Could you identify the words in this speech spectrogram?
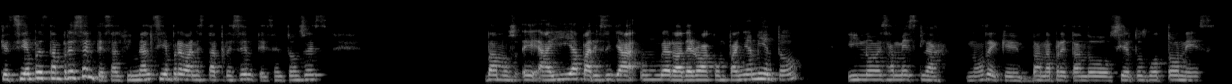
Que siempre están presentes, al final siempre van a estar presentes. Entonces, vamos, eh, ahí aparece ya un verdadero acompañamiento y no esa mezcla, ¿no? De que van apretando ciertos botones.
